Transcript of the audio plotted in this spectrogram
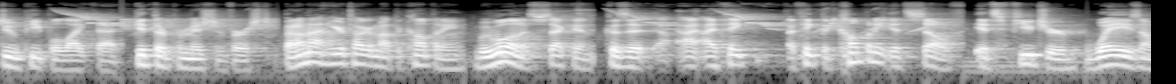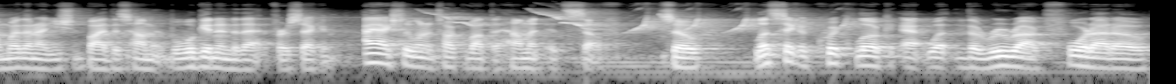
do people like that. Get their permission first. But I'm not here talking about the company. We will in a second because I, I think I think the company itself, its future weighs on whether or not you should buy this helmet. But we'll get into that for a second. I actually want to talk about the helmet itself. So let's take a quick look at what the Ruroc 4.0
